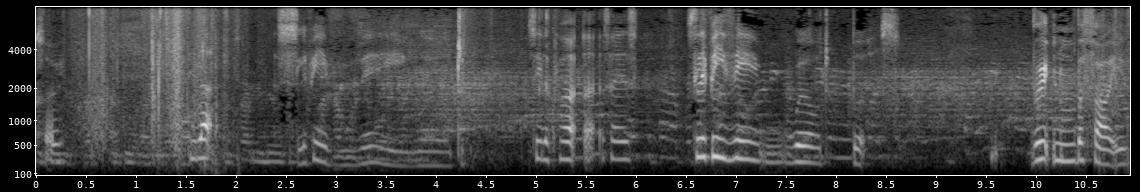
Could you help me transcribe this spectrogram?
So, see that? Slippy V World. See, look what that says. Slippy V World Bus. Route number five.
